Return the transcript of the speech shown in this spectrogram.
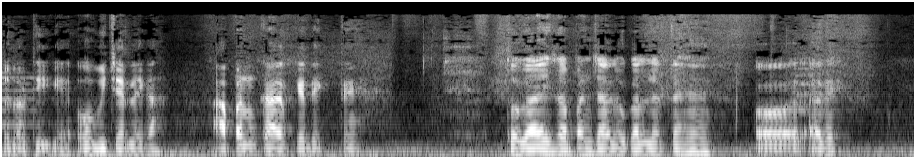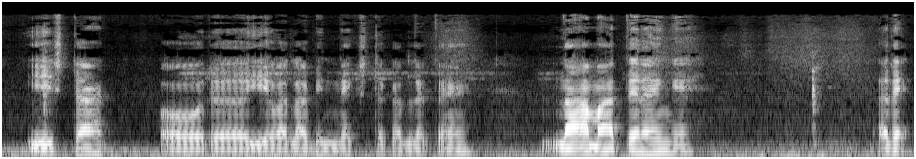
चलो ठीक है, वो भी चलेगा। अपन करके देखते हैं। तो गाइस अपन चालू कर लेते हैं, और अरे, ये स्टार्ट और ये वाला भी नेक्स्ट कर लेते हैं। नाम आते रहेंगे। अरे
